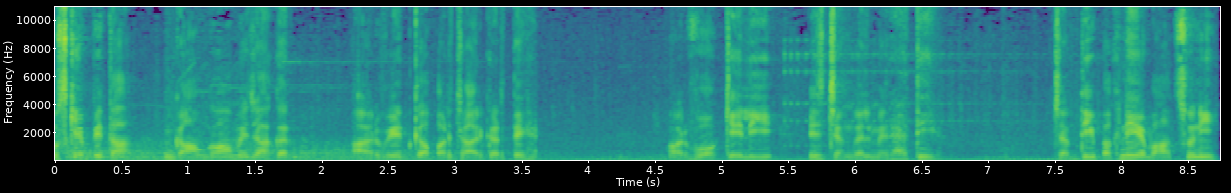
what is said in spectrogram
उसके पिता गांव-गांव में जाकर आयुर्वेद का प्रचार करते हैं और वो अकेली इस जंगल में रहती है। जब दीपक ने यह बात सुनी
